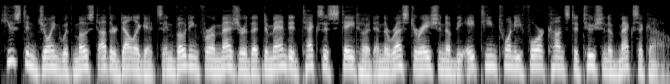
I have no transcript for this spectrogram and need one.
Houston joined with most other delegates in voting for a measure that demanded Texas statehood and the restoration of the 1824 Constitution of Mexico.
